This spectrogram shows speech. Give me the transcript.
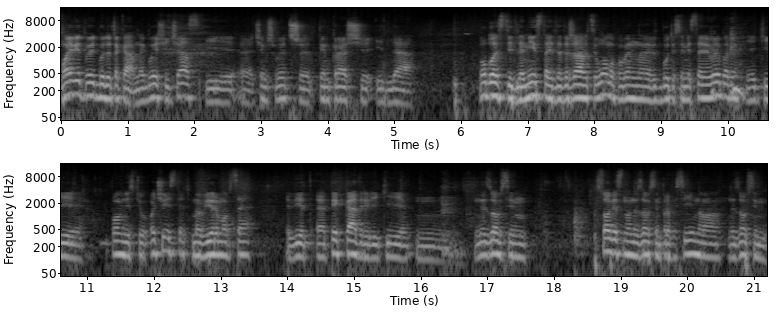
моя відповідь буде така: в найближчий час, і е, чим швидше, тим краще і для області, для міста, і для держави в цілому повинні відбутися місцеві вибори, які повністю очистять. Ми віримо в це від е, тих кадрів, які м, не зовсім совісно, не зовсім професійно, не зовсім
